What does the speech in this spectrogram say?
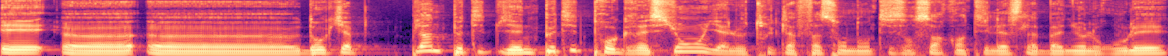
Et euh, euh, donc il y a plein de petites, il y a une petite progression. Il y a le truc, la façon dont il s'en sort quand il laisse la bagnole rouler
